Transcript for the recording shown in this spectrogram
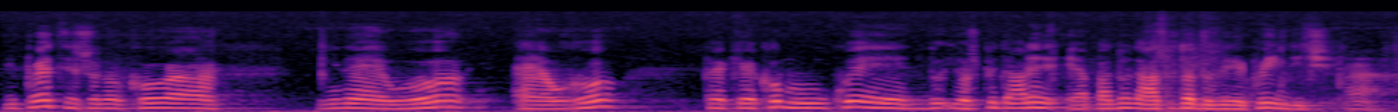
i prezzi sono ancora in euro, euro perché comunque l'ospedale è abbandonato dal 2015. Ah,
